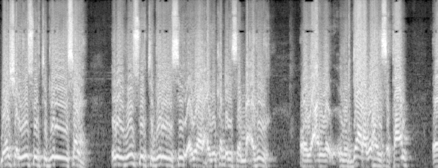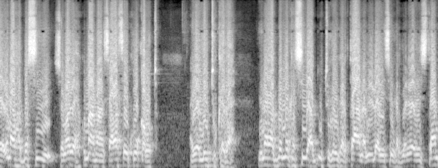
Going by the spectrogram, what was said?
Meesha idiin suurtageliyeysana inay idiin suurtageliyeysay ayaa waxay idinka dhigaysaa macduur oo yani cudurdaar aad u haysataan inaad hadba sidii soomaalida waxay ku maahmaan salaad say kuu qabato. Ayaa loo tukadaa. Inaad hadba marka sidii aad u tukan kartaan aad cibaadaysan kartaan cibaadaystaan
